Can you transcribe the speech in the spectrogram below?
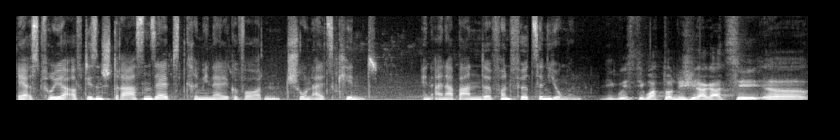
Er ist früher auf diesen Straßen selbst kriminell geworden, schon als Kind, in einer Bande von 14 Jungen. Di questi 14 ragazzi uh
